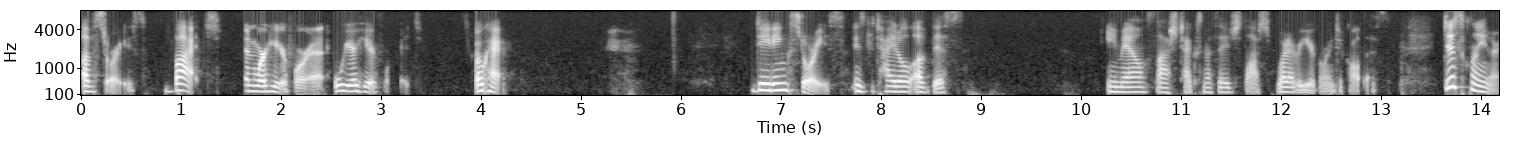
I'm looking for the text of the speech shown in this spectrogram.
of stories, but and we're here for it. we are here for it. Okay. Dating stories is the title of this email slash text message slash whatever you're going to call this. Disclaimer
